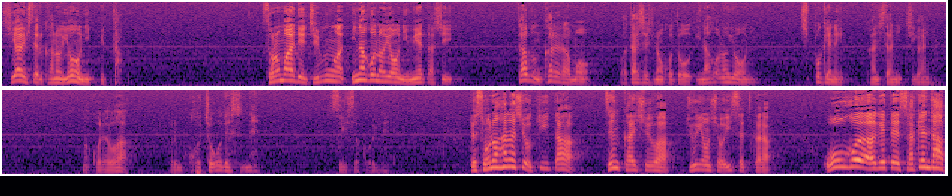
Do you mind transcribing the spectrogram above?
支配しているかのように言った。その前で自分はイナゴのように見えたし多分彼らも私たちのことをイナゴのようにちっぽけに感じたに違いない、まあ、これはこれも誇張ですね。推測を入れて。でその話を聞いた全回収は14章1節から大声を上げて叫んだ。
